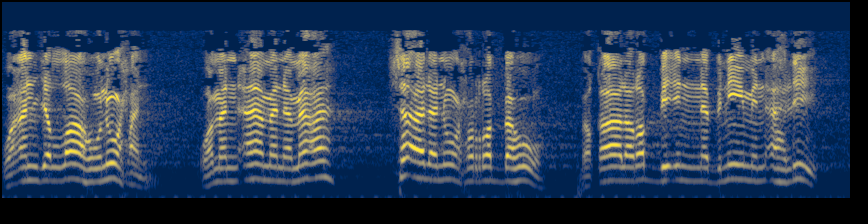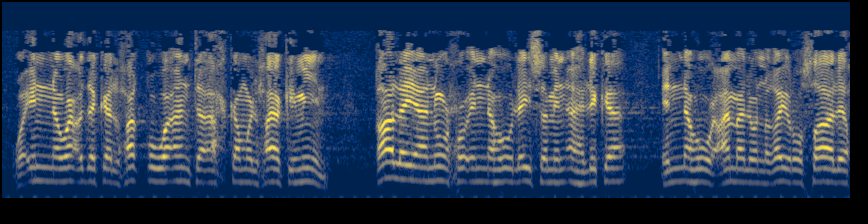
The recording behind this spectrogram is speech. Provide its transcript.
وأنجى الله نوحا ومن آمن معه سأل نوح ربه فقال رب إن ابني من أهلي وإن وعدك الحق وأنت أحكم الحاكمين. قال يا نوح إنه ليس من أهلك إنه عمل غير صالح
